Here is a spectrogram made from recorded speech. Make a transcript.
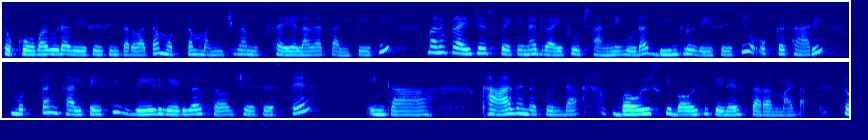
సో కోవా కూడా వేసేసిన తర్వాత మొత్తం మంచిగా మిక్స్ అయ్యేలాగా కలిపేసి మనం ఫ్రై చేసి పెట్టిన డ్రై ఫ్రూట్స్ అన్నీ కూడా దీంట్లో వేసేసి ఒక్కసారి మొత్తం కలిపేసి వేడి వేడిగా సర్వ్ చేసేస్తే ఇంకా కాదనకుండా బౌల్స్కి బౌల్స్ తినేస్తారనమాట సో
